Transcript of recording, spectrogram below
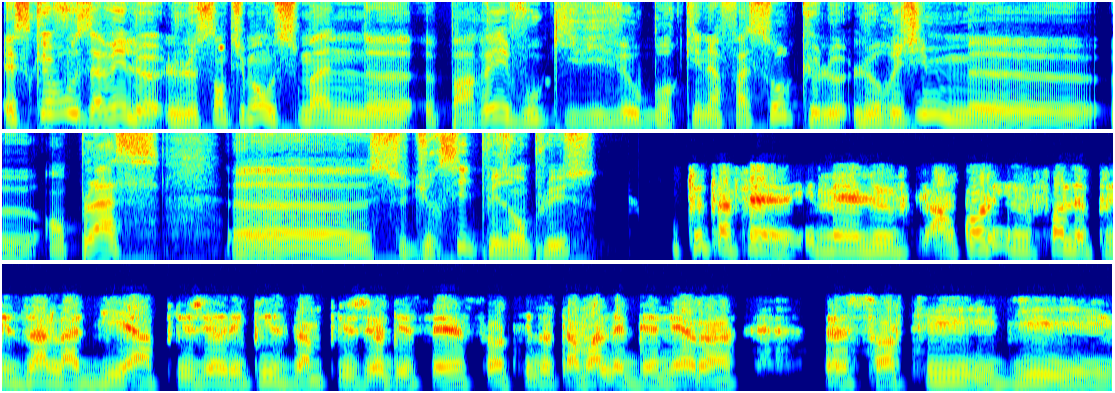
Est-ce que vous avez le, le sentiment, Ousmane euh, Paré, vous qui vivez au Burkina Faso, que le, le régime euh, euh, en place se durcit de plus en plus? Tout à fait. Mais le, encore une fois, le président l'a dit à plusieurs reprises dans plusieurs de ses sorties, notamment les dernières euh, sorties. Il dit,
